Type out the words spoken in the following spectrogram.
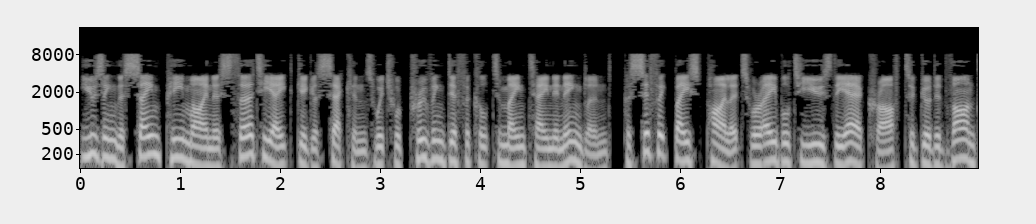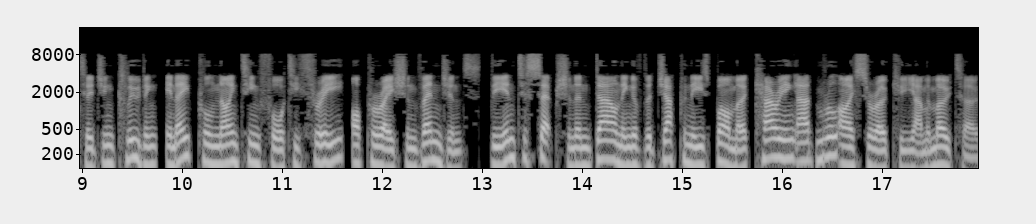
Using the same P-38 gigaseconds which were proving difficult to maintain in England, Pacific-based pilots were able to use the aircraft to good advantage including, in April 1943, Operation Vengeance, the interception and downing of the Japanese bomber carrying Admiral Isoroku Yamamoto.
